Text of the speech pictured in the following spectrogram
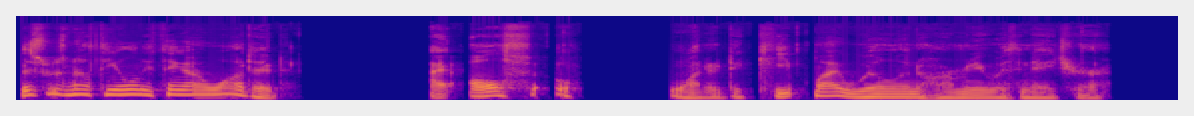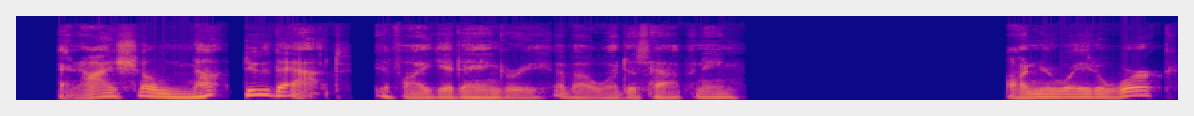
this was not the only thing I wanted. I also wanted to keep my will in harmony with nature, and I shall not do that if I get angry about what is happening. On your way to work,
